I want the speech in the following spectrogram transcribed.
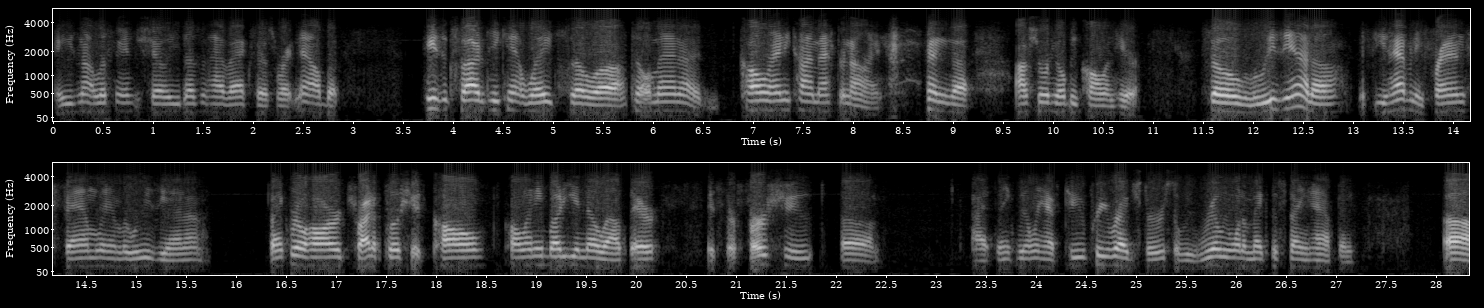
He's not listening to the show. He doesn't have access right now, but he's excited. He can't wait. So uh, tell him, man, uh, call anytime after 9. and uh, I'm sure he'll be calling here. So Louisiana, if you have any friends, family in Louisiana, think real hard. Try to push it. Call call anybody you know out there. It's their first shoot. Uh, I think we only have two pre-registers, so we really want to make this thing happen. Uh,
